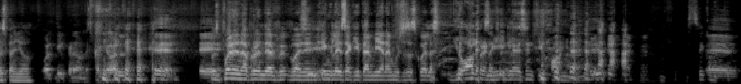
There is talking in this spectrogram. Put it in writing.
español. o- perdón, español. Eh, Pues pueden aprender bueno, en sí. inglés aquí también, hay muchas escuelas. Yo aprendí aquí. inglés en Tijuana. ¿eh? Eh,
